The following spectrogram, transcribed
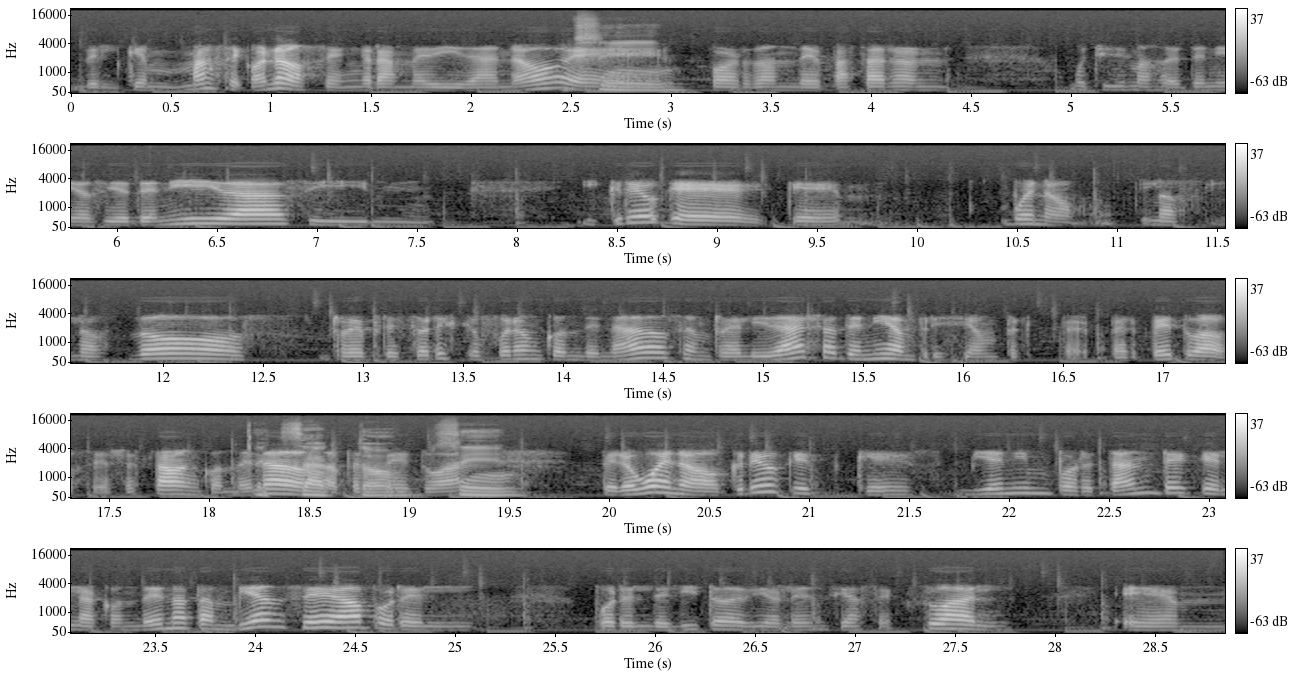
del que más se conoce en gran medida, ¿no? Eh, por donde pasaron muchísimos detenidos y detenidas y, y creo que, que bueno, los, los dos represores que fueron condenados en realidad ya tenían prisión perpetua, o sea, ya estaban condenados a perpetua. Pero bueno, creo que, que, es bien importante que la condena también sea por el, por el delito de violencia sexual. Em,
